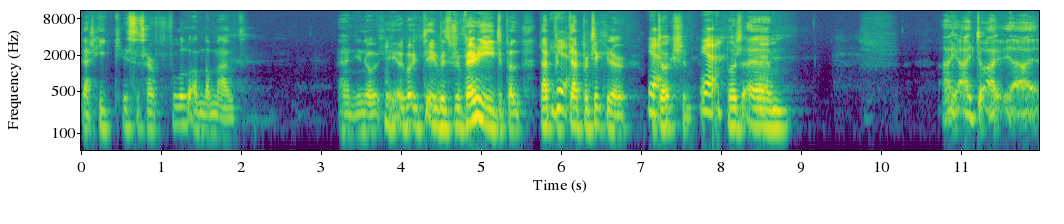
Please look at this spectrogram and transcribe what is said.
that he kisses her full on the mouth, and you know it, it was very Oedipal that Yeah. that particular Yeah. production. Yeah. but um, I I, do, I, I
